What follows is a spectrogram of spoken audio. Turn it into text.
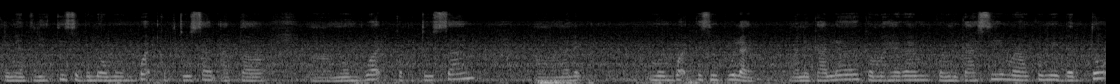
dengan teliti sebelum membuat keputusan atau uh, membuat keputusan membuat kesimpulan. Manakala kemahiran komunikasi merangkumi bentuk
